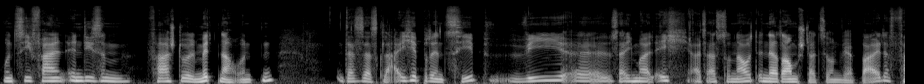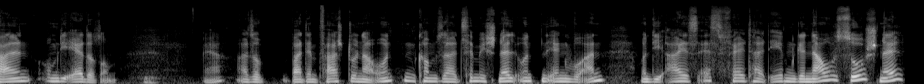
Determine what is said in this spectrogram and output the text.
und sie fallen in diesem Fahrstuhl mit nach unten. Das ist das gleiche Prinzip wie, äh, sag ich mal, ich als Astronaut in der Raumstation. Wir beide fallen um die Erde rum. Ja, also bei dem Fahrstuhl nach unten kommen sie halt ziemlich schnell unten irgendwo an und die ISS fällt halt eben genau so schnell,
